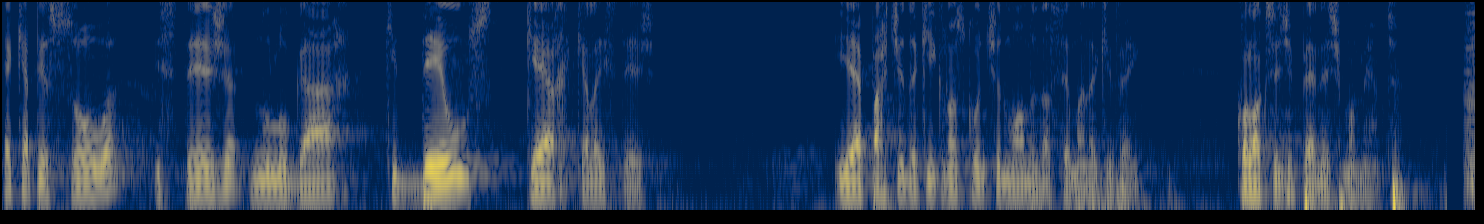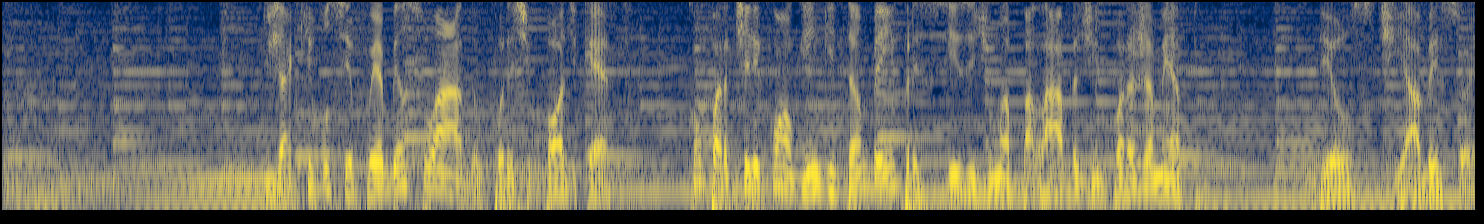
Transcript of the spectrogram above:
é que a pessoa esteja no lugar que Deus quer que ela esteja. E é a partir daqui que nós continuamos na semana que vem. Coloque-se de pé neste momento. Já que você foi abençoado por este podcast, compartilhe com alguém que também precise de uma palavra de encorajamento. Deus te abençoe.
